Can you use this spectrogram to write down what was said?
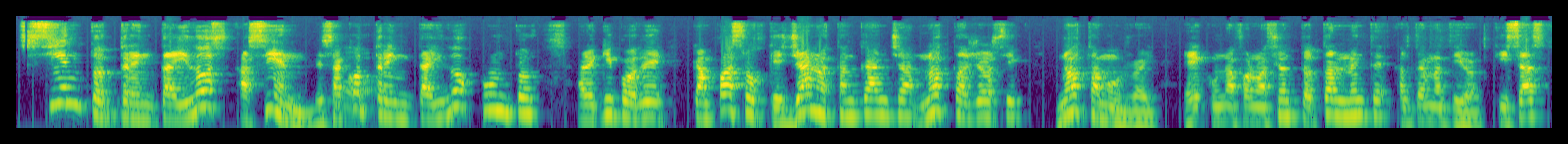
132 a 100. Le sacó 32 puntos al equipo de Campazos, que ya no está en cancha, no está Josic, no está Murray, eh, con una formación totalmente alternativa. Quizás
